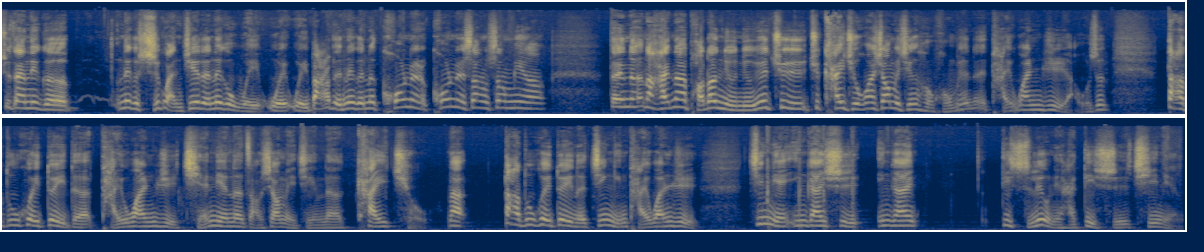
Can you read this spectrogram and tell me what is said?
就在那个那个使馆街的那个尾尾尾巴的那个那 corner corner 上上面啊。”但那那还那跑到纽纽约去去开球，哇！肖美琴很红，没有那台湾日啊。我说大都会队的台湾日前年呢找肖美琴呢开球，那大都会队呢经营台湾日，今年应该是应该第十六年还第十七年了。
